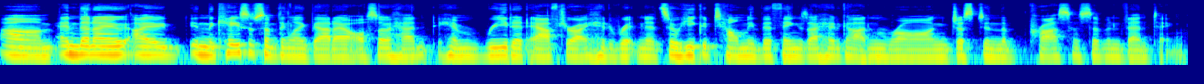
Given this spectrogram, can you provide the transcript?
Um, and then I, I, in the case of something like that, I also had him read it after I had written it, so he could tell me the things I had gotten wrong just in the process of inventing.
